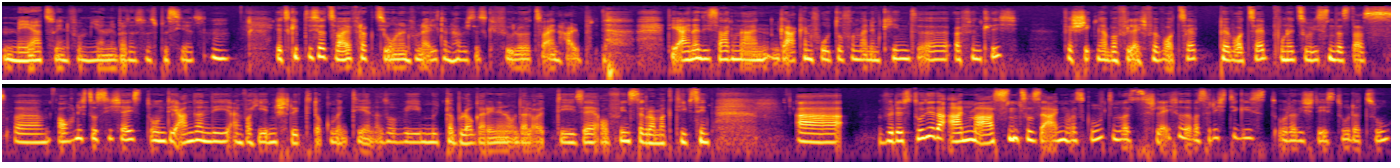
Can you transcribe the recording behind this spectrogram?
mehr zu informieren über das, was passiert. Hm. Jetzt gibt es ja zwei Fraktionen von Eltern, habe ich das Gefühl, oder zweieinhalb. Die einen, die sagen, nein, gar kein Foto von meinem Kind äh, öffentlich verschicken aber vielleicht per WhatsApp, per WhatsApp, ohne zu wissen, dass das äh, auch nicht so sicher ist. Und die anderen, die einfach jeden Schritt dokumentieren, also wie Mütterbloggerinnen oder Leute, die sehr auf Instagram aktiv sind. Äh, würdest du dir da anmaßen zu sagen, was gut und was schlecht oder was richtig ist? Oder wie stehst du dazu?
